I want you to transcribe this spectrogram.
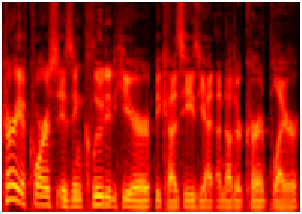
Curry, of course, is included here because he's yet another current player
